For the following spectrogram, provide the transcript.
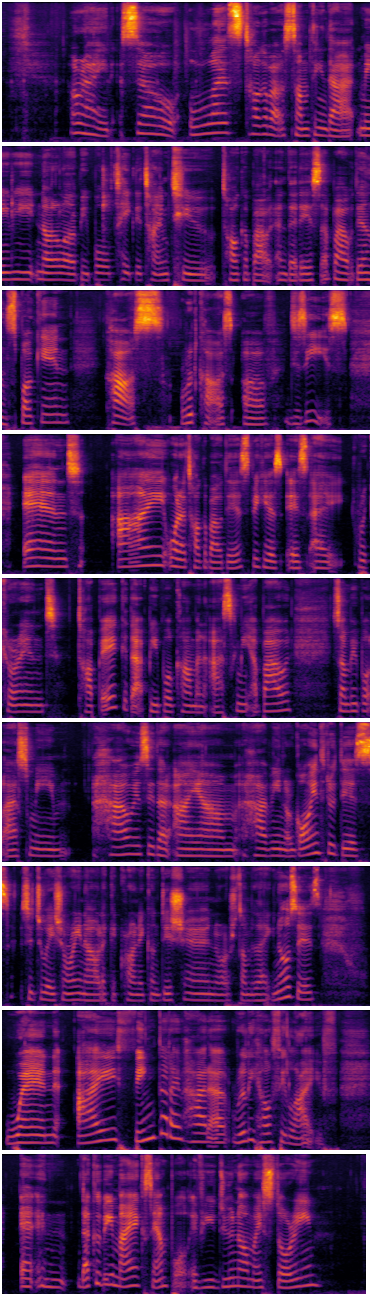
All right, so let's talk about something that maybe not a lot of people take the time to talk about, and that is about the unspoken cause, root cause of disease. And I want to talk about this because it's a recurrent topic that people come and ask me about. Some people ask me, how is it that I am having or going through this situation right now, like a chronic condition or some diagnosis, when I think that I've had a really healthy life? And, that could be my example. If you do know my story,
